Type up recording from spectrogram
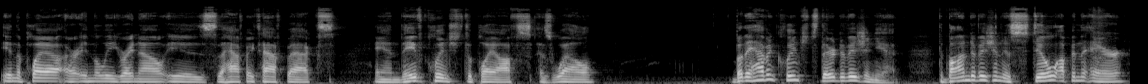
in the play or in the league right now is the half-baked halfbacks, and they've clinched the playoffs as well. But they haven't clinched their division yet. The bond division is still up in the air,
